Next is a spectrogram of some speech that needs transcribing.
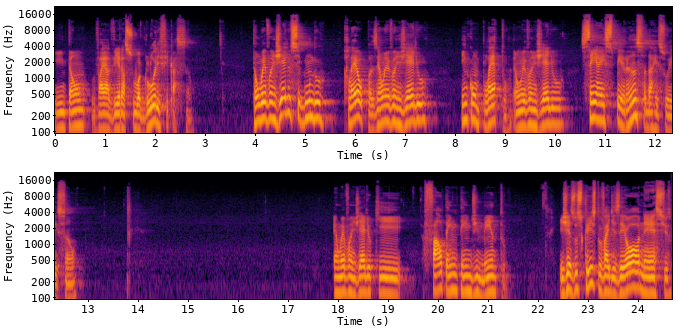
e então vai haver a sua glorificação. Então, o Evangelho segundo Cleopas é um evangelho incompleto, é um evangelho sem a esperança da ressurreição. É um evangelho que falta entendimento. E Jesus Cristo vai dizer: Ó oh, Nécio,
